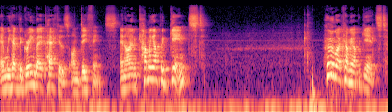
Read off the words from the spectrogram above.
And we have the Green Bay Packers on defense. And I am coming up against. Who am I coming up against?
